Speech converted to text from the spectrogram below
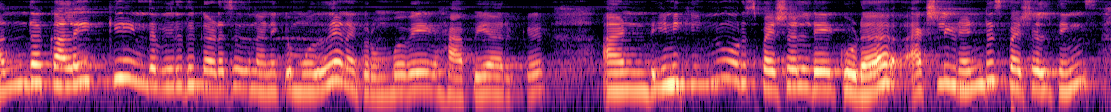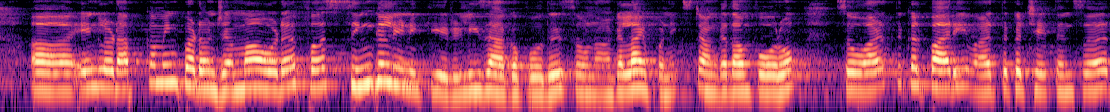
அந்த கலைக்கு இந்த விருது கிடச்சது நினைக்கும் போது எனக்கு ரொம்பவே ஹாப்பியாக இருக்குது அண்ட் இன்னைக்கு இன்னும் ஒரு ஸ்பெஷல் டே கூட. ஆக்சுவலி ரெண்டு ஸ்பெஷல் திங்ஸ் uh, எங்களோட அப்கமிங் படம் ஜெம்மாவோட ஃபர்ஸ்ட் சிங்கிள் இன்னைக்கு ரிலீஸ் ஆக போகுது. ஸோ நாங்கள்லாம் இப்போ நெக்ஸ்ட் அங்கே தான் போகிறோம் ஸோ வாழ்த்துக்கள் பாரி வாழ்த்துக்கள் சேத்தன் சார்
